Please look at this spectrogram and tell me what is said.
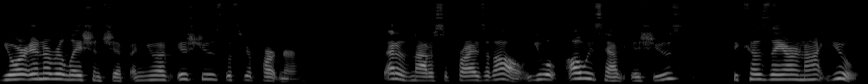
You're in a relationship and you have issues with your partner. That is not a surprise at all. You will always have issues because they are not you.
